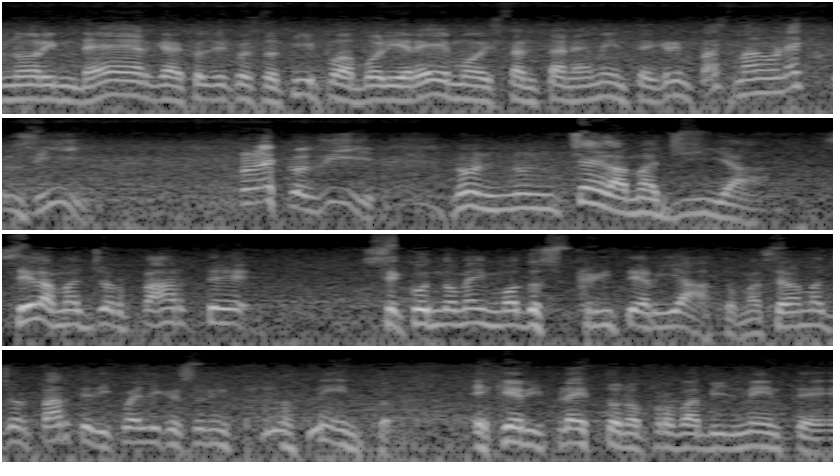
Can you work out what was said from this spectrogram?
Norimberga e cose di questo tipo, aboliremo istantaneamente il Green Pass, ma non è così, non è così, non, non c'è la magia. Se la maggior parte, secondo me in modo scriteriato, ma se la maggior parte di quelli che sono in Parlamento e che riflettono probabilmente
